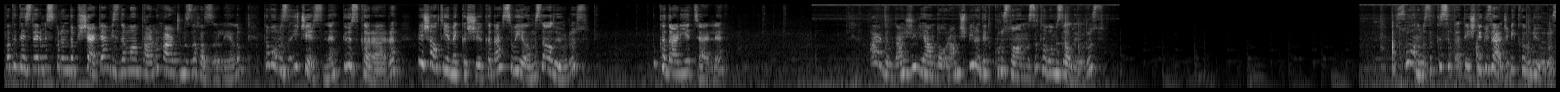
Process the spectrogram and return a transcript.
Patateslerimiz fırında pişerken biz de mantarlı harcımızı hazırlayalım. Tavamızın içerisine göz kararı 5-6 yemek kaşığı kadar sıvı yağımızı alıyoruz. Bu kadar yeterli. Ardından jülyen doğranmış bir adet kuru soğanımızı tavamıza alıyoruz. Soğanımızı kısık ateşte güzelce bir kavuruyoruz.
